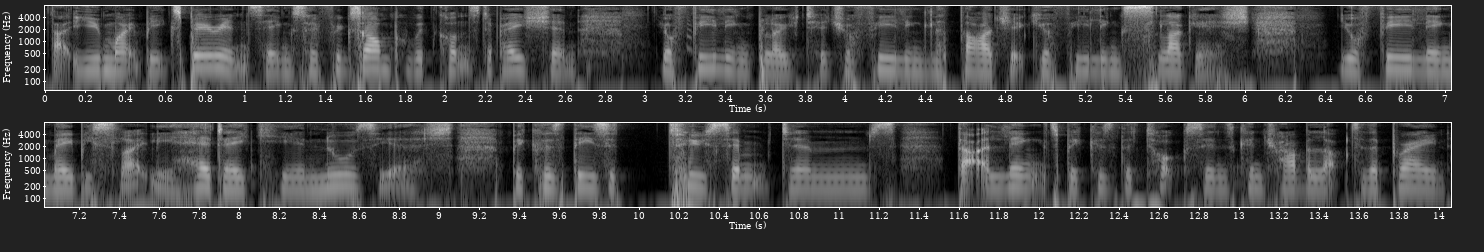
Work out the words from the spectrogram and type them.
that you might be experiencing. So, for example, with constipation, you're feeling bloated, you're feeling lethargic, you're feeling sluggish, you're feeling maybe slightly headachy and nauseous because these are two symptoms that are linked because the toxins can travel up to the brain.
